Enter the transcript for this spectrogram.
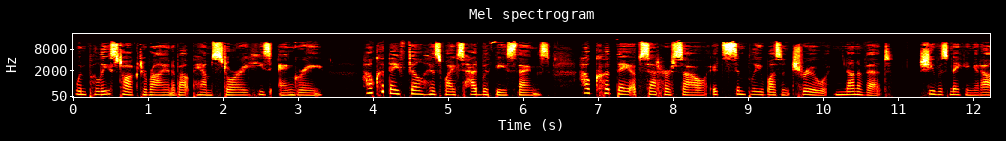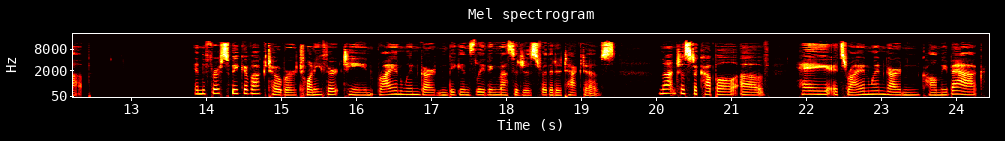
When police talk to Ryan about Pam's story, he's angry. How could they fill his wife's head with these things? How could they upset her so? It simply wasn't true. None of it. She was making it up. In the first week of October 2013, Ryan Wingerden begins leaving messages for the detectives. Not just a couple of, hey, it's Ryan Wingerden, call me back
